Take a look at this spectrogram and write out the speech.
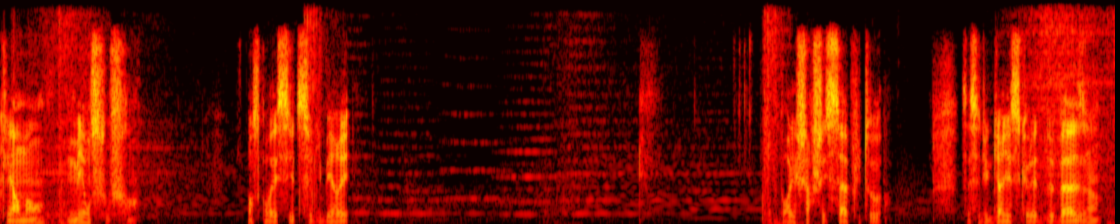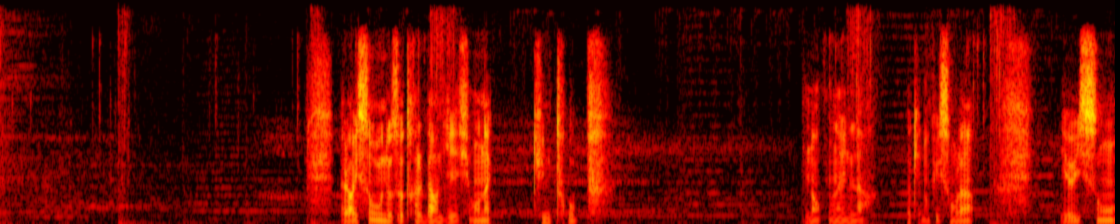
clairement, mais on souffre. Je pense qu'on va essayer de se libérer. Pour aller chercher ça plutôt. Ça c'est du guerrier squelette de base. Alors ils sont où nos autres albardiers? On a qu'une troupe? Non, on a une là. Ok, donc ils sont là. Et eux ils sont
